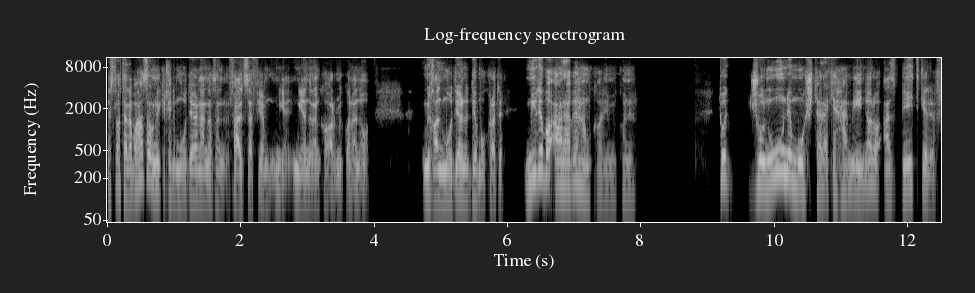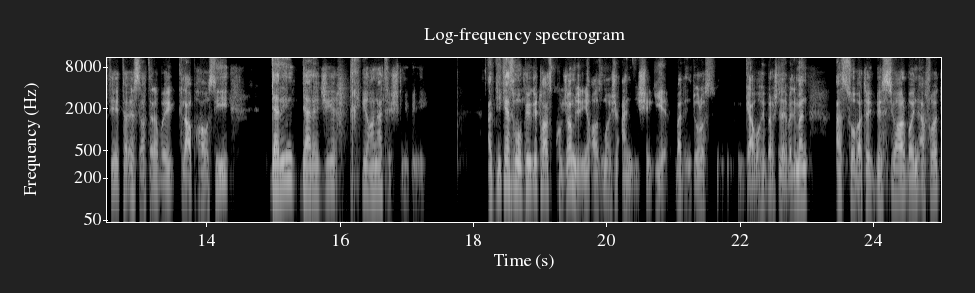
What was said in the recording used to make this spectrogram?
اصلاح طلبه هستن اونایی که خیلی مدرن اصلا فلسفی هم میگن دارن کار می‌کنن و می‌خوان مدرن و دموکرات. میره با عربه همکاری می‌کنه. تو جنون مشترک همه اینا رو از بیت گرفته تا اصلاح طلبای کلاب هاوسی در این درجه خیانتش می‌بینی. از دیگه کسی ممکنه که تو از کجا می‌دونی؟ آزمایش اندیشگیه. بله درست. گواهی براش نداره. ولی من از صحبت های بسیار با این افراد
